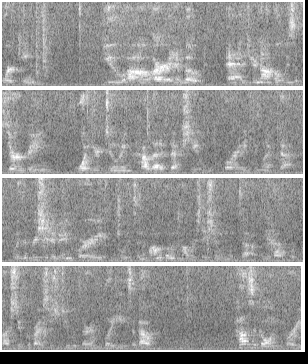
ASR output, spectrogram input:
working, you uh, are in a mode, and you're not always observing what you're doing, how that affects you, or anything like that. With appreciative inquiry, it's an ongoing conversation that we have, our supervisors do with our employees about how's it going for you?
